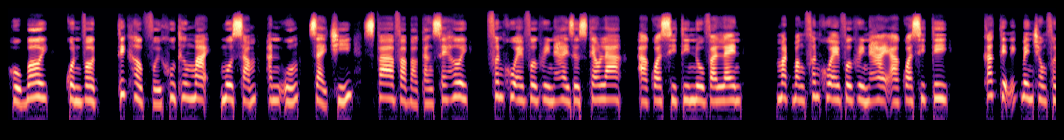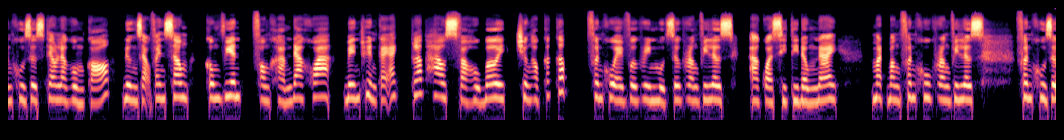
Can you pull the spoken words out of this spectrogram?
hồ bơi, quần vợt, thích hợp với khu thương mại, mua sắm, ăn uống, giải trí, spa và bảo tàng xe hơi. Phân khu Evergreen 2 Stella, Aqua City Novaland. Mặt bằng phân khu Evergreen 2 Aqua City. Các tiện ích bên trong phân khu The Stella gồm có đường dạo ven sông, công viên, phòng khám đa khoa, bến thuyền kayak, clubhouse và hồ bơi, trường học các cấp. Phân khu Evergreen 1 The Grand Villas, Aqua City Đồng Nai. Mặt bằng phân khu Grand Villas. Phân khu The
